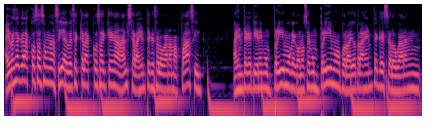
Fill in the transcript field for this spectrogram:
Hay veces que las cosas son así, hay veces que las cosas hay que ganarse, hay gente que se lo gana más fácil, hay gente que tienen un primo, que conocen un primo, pero hay otra gente que se lo ganan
